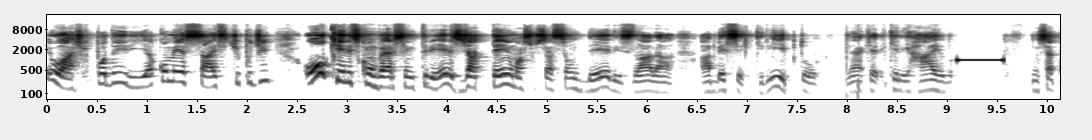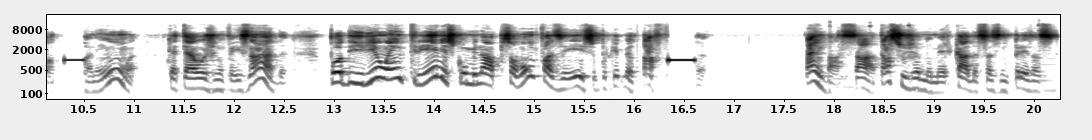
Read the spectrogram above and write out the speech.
eu acho que poderia começar esse tipo de. Ou que eles conversem entre eles, já tem uma associação deles lá da ABC Cripto, né? Aquele, aquele raio do. Não serve pra porra nenhuma, porque até hoje não fez nada. Poderiam entre eles combinar, pessoal, vamos fazer isso, porque, meu, tá foda. Tá embaçado, tá sujando o mercado, essas empresas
